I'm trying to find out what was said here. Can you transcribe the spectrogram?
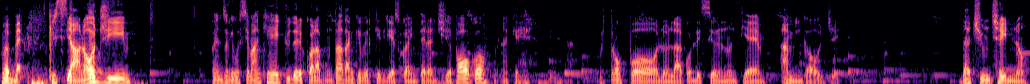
Vabbè, Cristiano, oggi penso che possiamo anche chiudere qua la puntata, anche perché ti riesco a interagire poco, anche eh, purtroppo la connessione non ti è amica oggi. Dacci un cenno.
